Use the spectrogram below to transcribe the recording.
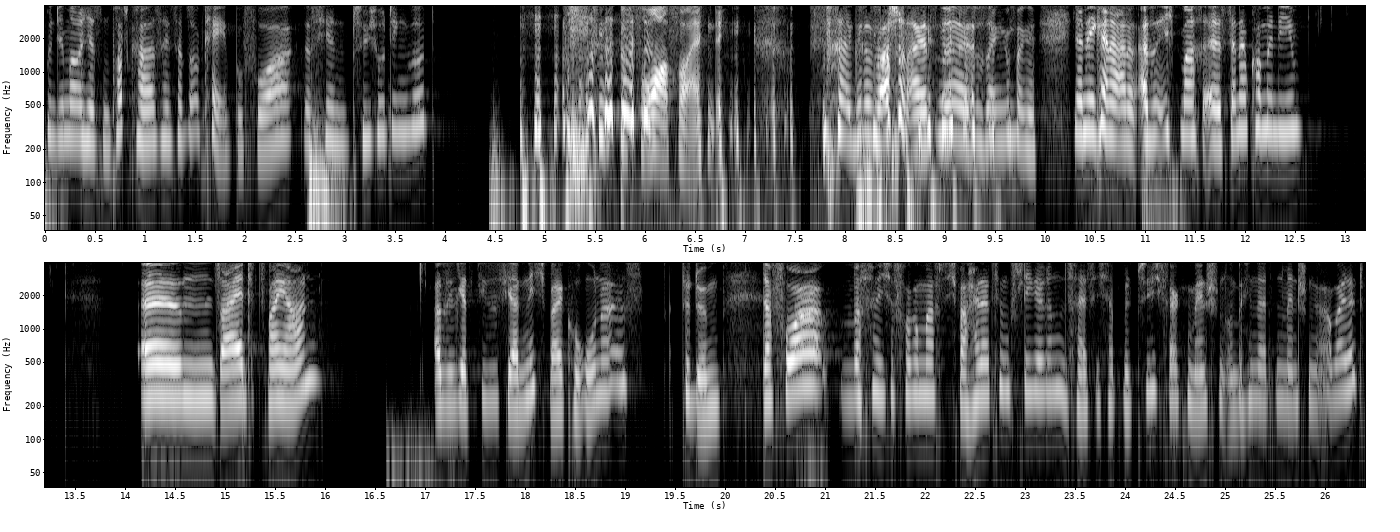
Mit dir mache ich jetzt einen Podcast. Und ich sagte so, okay, bevor das hier ein Psycho-Ding wird. Bevor vor allen Dingen. gut, das war schon eins, ne, als es angefangen hat. Ja, nee, keine Ahnung. Also ich mache äh, Stand-Up-Comedy ähm, seit zwei Jahren. Also jetzt dieses Jahr nicht, weil Corona ist. Davor, was habe ich davor gemacht? Ich war Heilerziehungspflegerin. Das heißt, ich habe mit psychisch kranken Menschen und behinderten Menschen gearbeitet.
